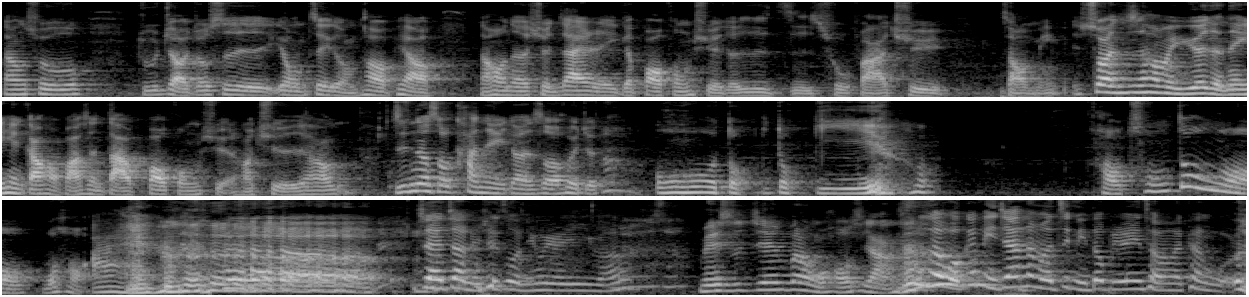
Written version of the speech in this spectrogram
当初主角就是用这种套票，然后呢选在了一个暴风雪的日子出发去。照明算是他们约的那一天，刚好发生大暴风雪，然后去了。然后其实那时候看那一段的时候，会觉得哦，哆叽哆叽，好冲动哦，我好爱。现在叫你去做，你会愿意吗？没时间，不然我好想。不是，我跟你家那么近，你都不愿意常常来看我了。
